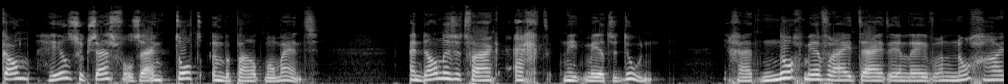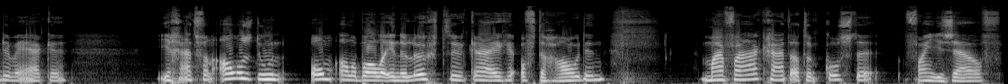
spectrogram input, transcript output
kan heel succesvol zijn tot een bepaald moment. En dan is het vaak echt niet meer te doen. Je gaat nog meer vrije tijd inleveren, nog harder werken. Je gaat van alles doen om alle ballen in de lucht te krijgen of te houden. Maar vaak gaat dat ten koste van jezelf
